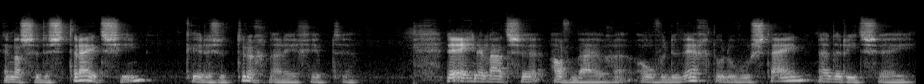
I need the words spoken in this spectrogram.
En als ze de strijd zien, keren ze terug naar Egypte. De ene laat ze afbuigen over de weg door de woestijn naar de Rietzee.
